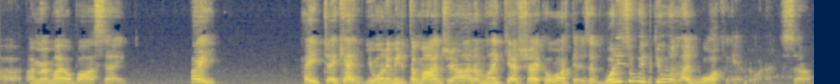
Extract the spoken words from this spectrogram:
uh, I remember my old boss saying, "Hey, hey, JK, you want to meet at the Mondrian?" I'm like, "Yeah, sure, I can walk there." He's like, "What is it with you and like walking everywhere?" So,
